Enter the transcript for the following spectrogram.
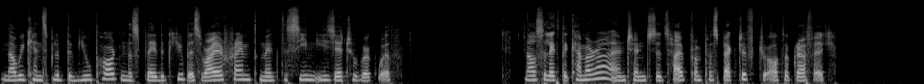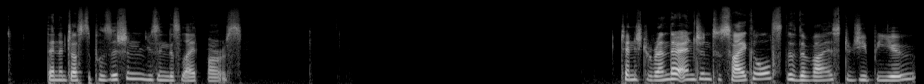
Now we can split the viewport and display the cube as wireframe to make the scene easier to work with. Now select the camera and change the type from perspective to orthographic. Then adjust the position using the slide bars. Change the render engine to cycles, the device to GPU,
